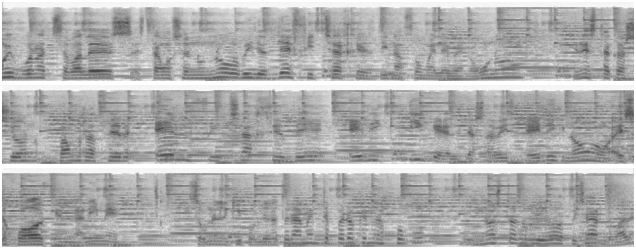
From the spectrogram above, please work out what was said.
Muy buenas chavales, estamos en un nuevo vídeo de fichajes de Inazuma Eleven 1 En esta ocasión vamos a hacer el fichaje de Eric Eagle. Ya sabéis, Eric no ese jugador que en el anime se une al equipo obligatoriamente Pero que en el juego no estás obligado a ficharlo, ¿vale?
